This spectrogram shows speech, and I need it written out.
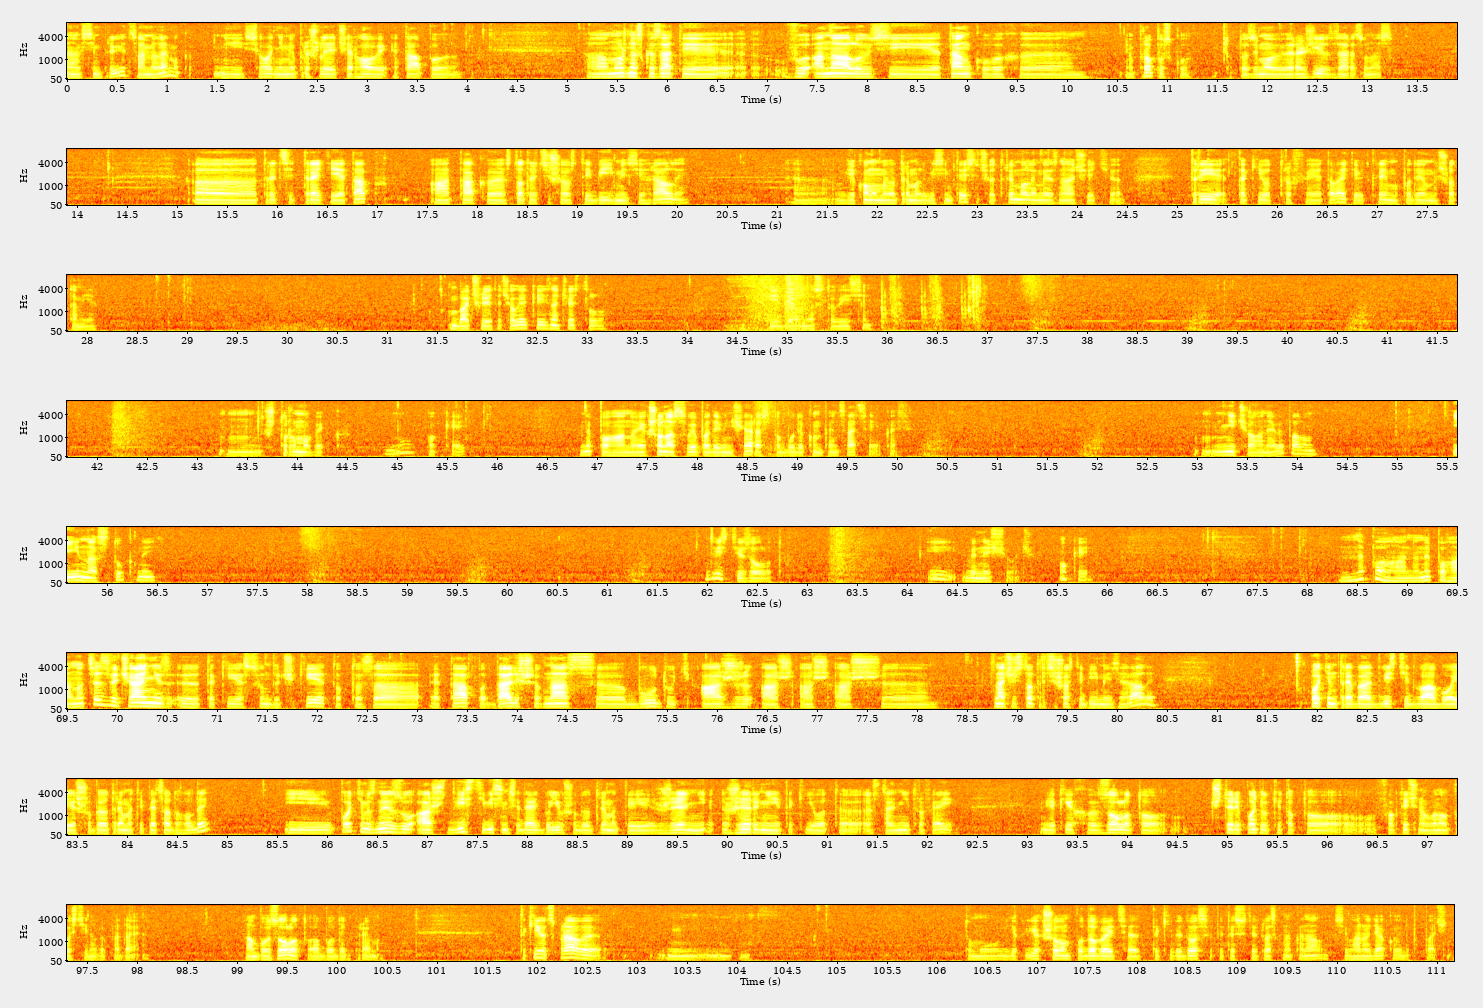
Е, Всім привіт, з вами Лемок. І сьогодні ми пройшли черговий етап, е, е, можна сказати, в аналозі танкових пропуску, тобто зимові виражі. Зараз у нас е, 33 етап, а так е, 136 бій ми зіграли, в якому ми отримали 8 тисяч, отримали ми, значить, е, три такі от трофеї. Давайте відкриємо, подивимось, що там є. Бачу літачок, який зачистило. І 98. Штурмовик. Ну, окей. Непогано. Якщо нас випаде він ще раз, то буде компенсація якась. Нічого не випало. І наступний. Двісті золота. І винищувач. Окей. Непогано, непогано. Це звичайні е, такі сундучки, тобто за етап. Далі в нас е, будуть аж аж аж аж. Е, значить 136 бій ми зіграли. Потім треба 202 бої, щоб отримати 500 голди. І потім знизу аж 289 боїв, щоб отримати жирні, жирні такі от е, стальні трофеї, в яких золото 4 поділки, тобто фактично воно постійно випадає. Або золото, або день према. Такі от справи. Тому, якщо вам подобаються такі відоси, підписуйтесь, будь ласка, на канал. Всім гарно дякую, до побачення.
